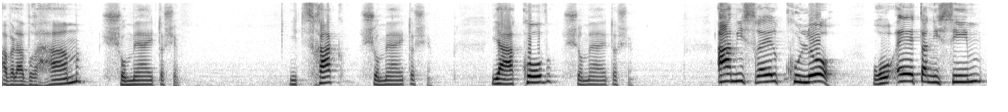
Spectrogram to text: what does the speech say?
אבל אברהם שומע את השם. יצחק שומע את השם. יעקב שומע את השם. עם ישראל כולו רואה את הניסים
